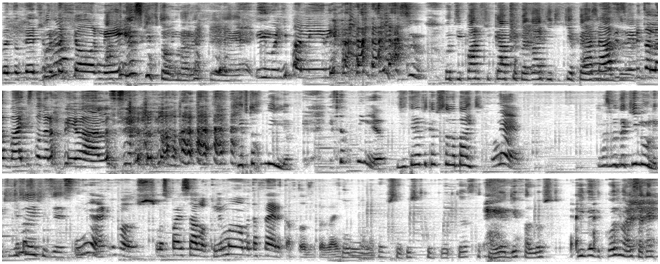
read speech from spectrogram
με το τέτοιο, με το Μπράβο, χιόνι. Αυτές σκεφτόμουν ρε φίλε. Η δημιουργή παλήρια. Σου, ότι υπάρχει κάποιο παιδάκι εκεί και παίζει Ανάβεις, μαζί. σβήνει το λαμπάκι στο γραφείο άλλος, ξέρω εγώ. Γι' αυτό έχουμε ήλιο. Γι' αυτό έχω ήλιο. Γιατί να δει κάποιος το λαμπάκι. Ναι, Και μας μετακινούν και γι' αυτό μας- έχει ζέστη. ναι, ακριβώς. Μας πάει σε άλλο κλίμα, μεταφέρεται αυτό το παιδάκι. Πω, πω, Κάποιο το ακούσει αυτό το podcast, θα καεί ο εγκέφαλός του. Είδε δικός μου αρέσει να κάνει.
